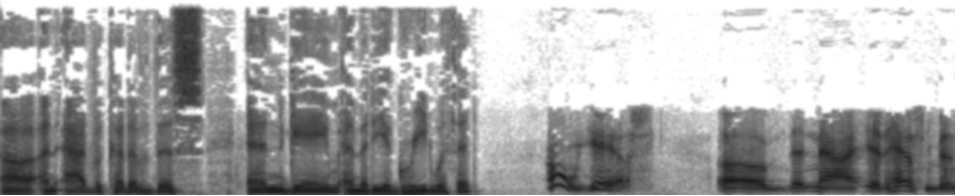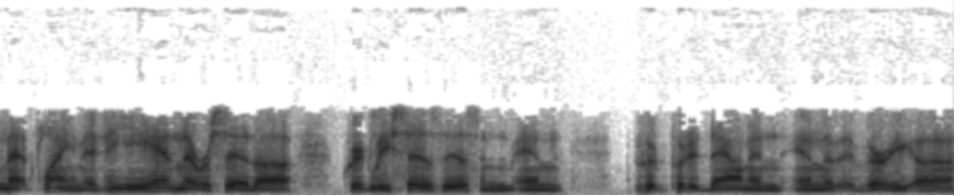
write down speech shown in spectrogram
uh, an advocate of this end game and that he agreed with it? Oh yes. Uh, now it hasn't been that plain. He has never said uh, Quigley says this and and put put it down in in a very uh,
